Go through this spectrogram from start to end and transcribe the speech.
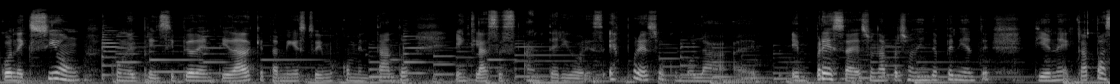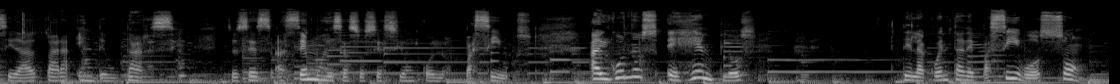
conexión con el principio de entidad que también estuvimos comentando en clases anteriores. Es por eso como la eh, empresa es una persona independiente, tiene capacidad para endeudarse. Entonces hacemos esa asociación con los pasivos. Algunos ejemplos de la cuenta de pasivos son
